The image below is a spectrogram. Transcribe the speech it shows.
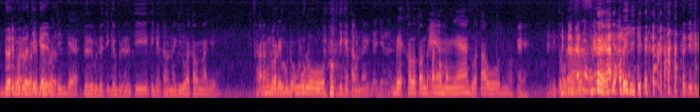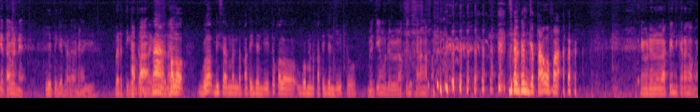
2023 ya Bar? 2023 2023 berarti tiga tahun lagi dua tahun lagi. Sekarang 2020 2020. goblok, tiga tahun lagi udah jalan Be, kalau tahun depan Iya. ngomongnya dua tahun. oke gitu kan kan ngomongnya sekarang oh iya. berarti tiga tahun ya Iya tiga tiga tahun. tahun lagi bertiga Apa? tahun lagi Nah, kalau gue bisa menepati janji itu kalau gue menepati janji itu berarti yang udah lu lakuin sekarang apa jangan ketawa pak yang udah lu lakuin sekarang apa?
